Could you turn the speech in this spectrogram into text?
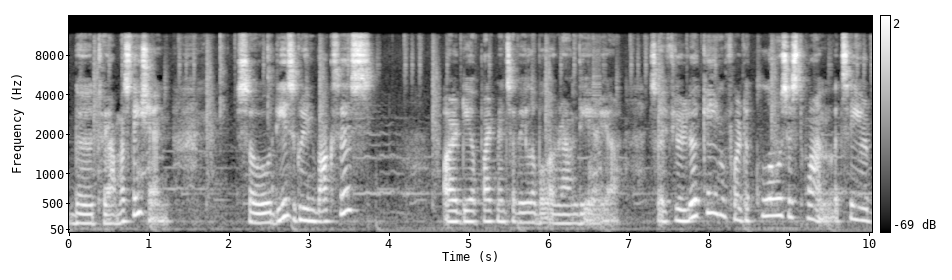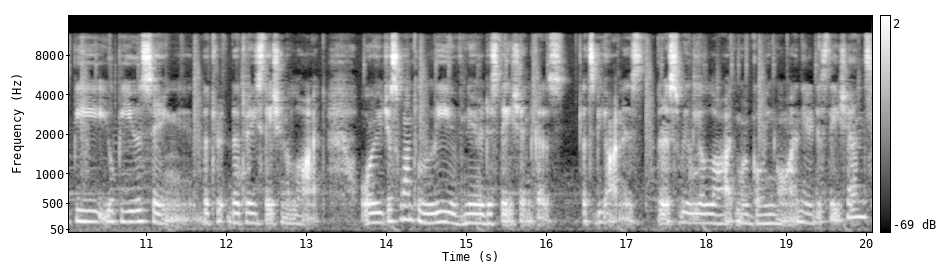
the Toyama Station. So these green boxes are the apartments available around the area. So if you're looking for the closest one, let's say you'll be you'll be using the, the train station a lot, or you just want to live near the station because let's be honest there's really a lot more going on near the stations.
